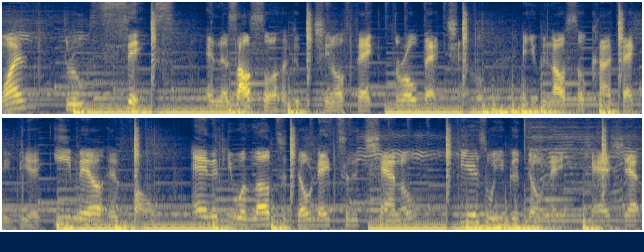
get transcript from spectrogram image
1 through 6. And there's also a Huggie Pacino Effect throwback channel. And you can also contact me via email and phone. And if you would love to donate to the channel, here's where you could donate Cash App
